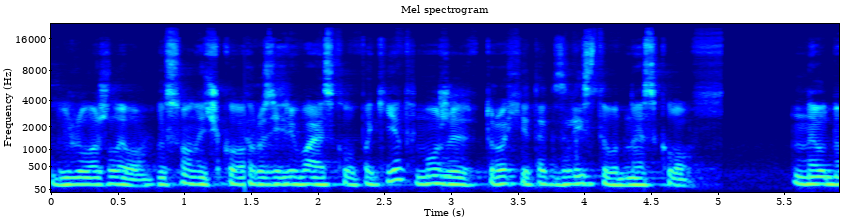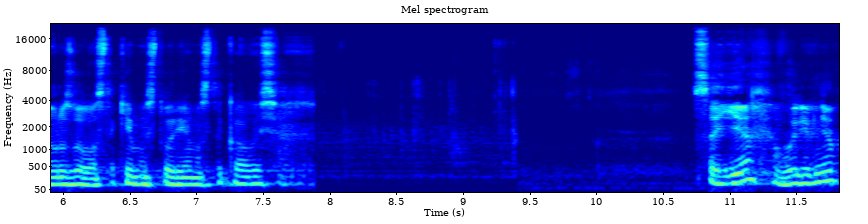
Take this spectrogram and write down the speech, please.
Дуже важливо. Сонечко розігріває склопакет, може трохи так злізти одне скло. Неодноразово з такими історіями стикалися. Все є, вирівняв.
